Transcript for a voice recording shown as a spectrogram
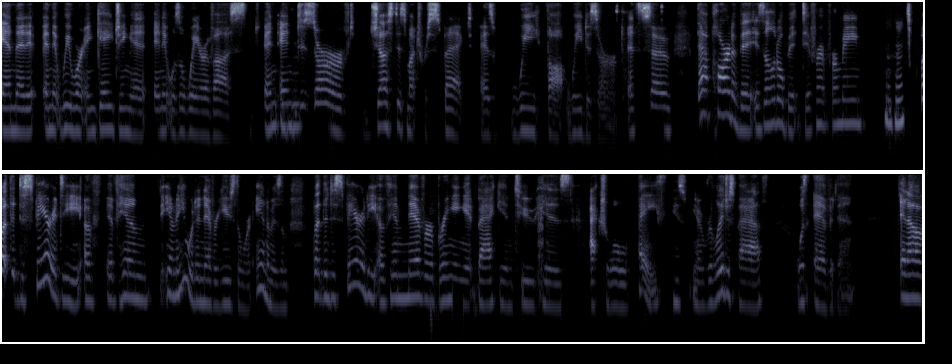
and that it and that we were engaging it and it was aware of us and and mm-hmm. deserved just as much respect as we thought we deserved and so that part of it is a little bit different for me mm-hmm. but the disparity of of him you know he would have never used the word animism but the disparity of him never mm-hmm. bringing it back into his actual faith his you know religious path was evident and I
